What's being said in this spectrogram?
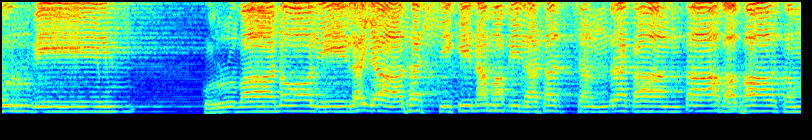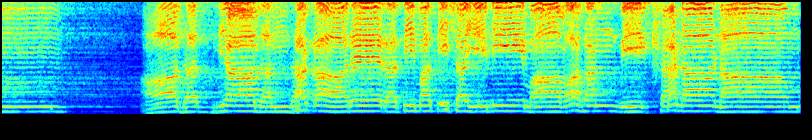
गुर्वीम् कुर्वाणो लीलयाधः शिखिनमपि लसच्चन्द्रकान्तावभासम् आदध्यादन्धकारे रतिमतिशयिनीमावहन् वीक्षणानाम्।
